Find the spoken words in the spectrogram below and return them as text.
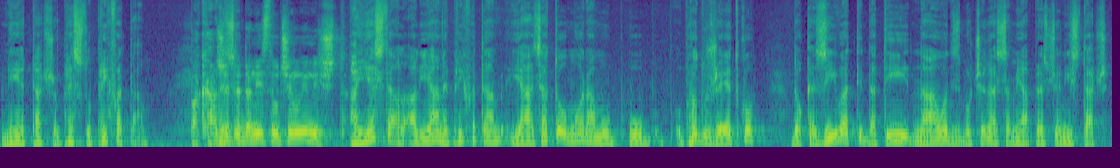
Nije tačno, presudu prihvatam. Pa kažete da niste učinili ništa. Pa jeste, ali ja ne prihvatam. Ja zato moram u, u, u produžetku dokazivati da ti navodi zbog čega sam ja nisu tačni.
